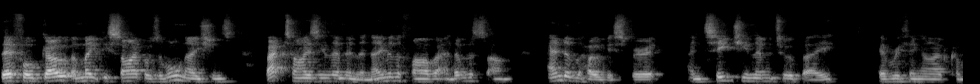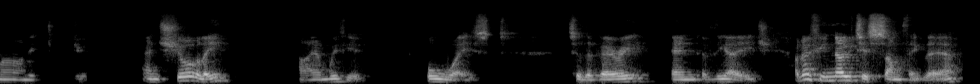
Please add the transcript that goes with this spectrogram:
Therefore, go and make disciples of all nations, baptizing them in the name of the Father and of the Son and of the Holy Spirit, and teaching them to obey everything I have commanded you. And surely I am with you always to the very end of the age. I don't know if you noticed something there,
